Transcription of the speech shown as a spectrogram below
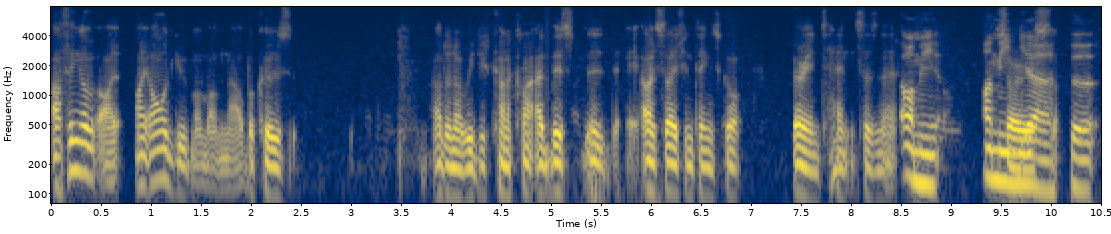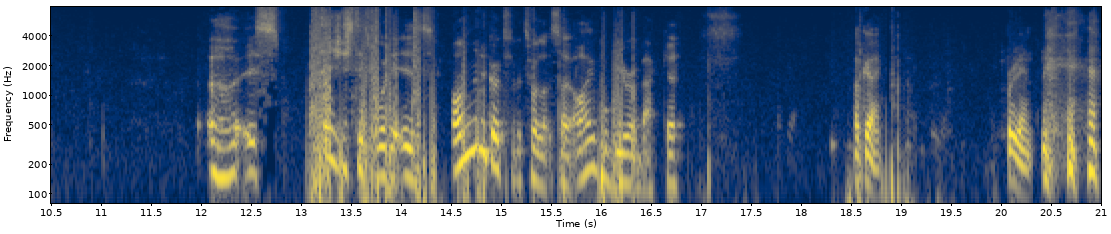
I think I, I, I argue with my mum now because I don't know. We just kind of this uh, isolation thing's got very intense, hasn't it? I mean, I mean, So yeah, but uh, it's it just is what it is. I'm gonna go to the toilet, so I will be right back. Okay? Okay, brilliant.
